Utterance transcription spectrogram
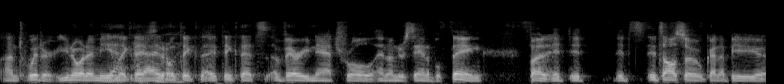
on Twitter. You know what I mean? Yeah, like they, I don't think I think that's a very natural and understandable thing, but it, it it's it's also going to be,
